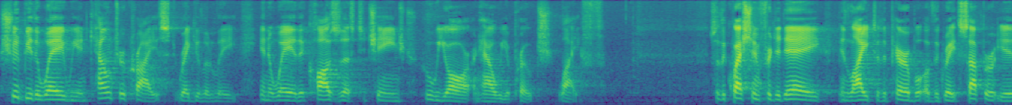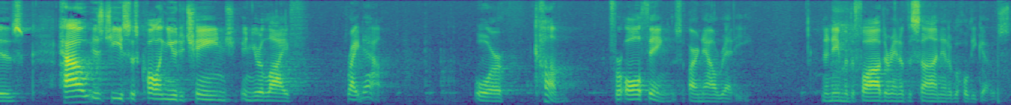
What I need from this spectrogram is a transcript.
should be the way we encounter Christ regularly in a way that causes us to change who we are and how we approach life. So, the question for today, in light of the parable of the Great Supper, is how is Jesus calling you to change in your life right now? Or come, for all things are now ready. In the name of the Father, and of the Son, and of the Holy Ghost.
